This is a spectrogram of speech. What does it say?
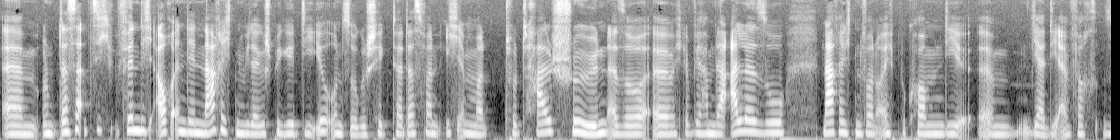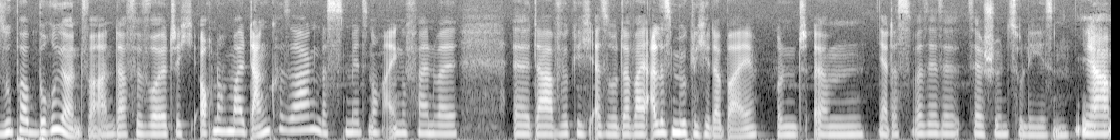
Ähm, und das hat sich, finde ich, auch in den Nachrichten wiedergespiegelt, die ihr uns so geschickt habt. Das fand ich immer total schön. Also äh, ich glaube, wir haben da alle so Nachrichten von euch bekommen, die, ähm, ja, die einfach super berührend waren. Dafür wollte ich auch nochmal Danke sagen sagen. Das ist mir jetzt noch eingefallen, weil äh, da wirklich, also da war alles Mögliche dabei. Und ähm, ja, das war sehr, sehr, sehr schön zu lesen. Ja,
